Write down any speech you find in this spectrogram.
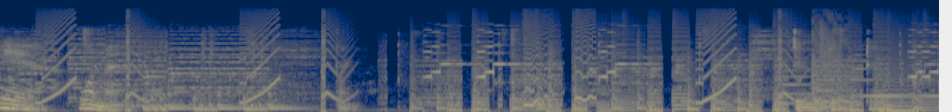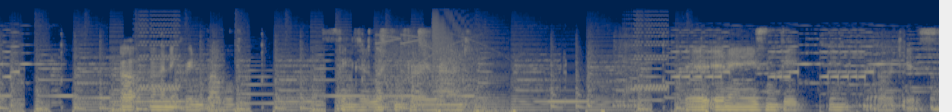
Yeah, one man. Oh, and then a green bubble. Things are looking very round. It, it ain't easy being, being oh it is.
